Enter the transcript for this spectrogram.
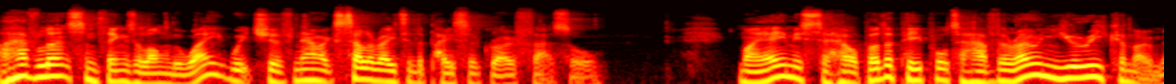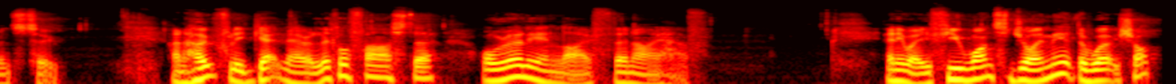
I have learned some things along the way which have now accelerated the pace of growth, that's all. My aim is to help other people to have their own eureka moments too, and hopefully get there a little faster or early in life than I have. Anyway, if you want to join me at the workshop,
